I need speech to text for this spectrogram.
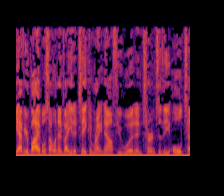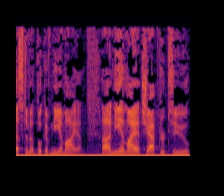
if you have your Bibles, I want to invite you to take them right now, if you would, and turn to the Old Testament book of Nehemiah. Uh, Nehemiah chapter 2.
